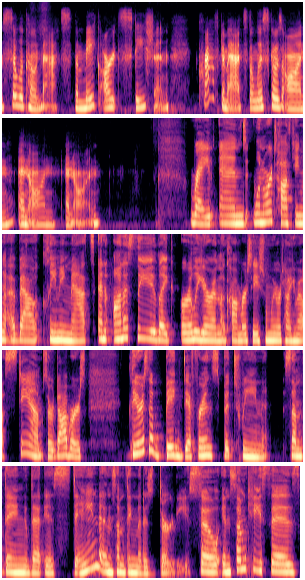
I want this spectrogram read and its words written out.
silicone mats, the Make Art Station, craft mats. The list goes on and on and on. Right. And when we're talking about cleaning mats, and honestly, like earlier in the conversation, we were talking about stamps or daubers, there's a big difference between something that is stained and something that is dirty. So in some cases,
